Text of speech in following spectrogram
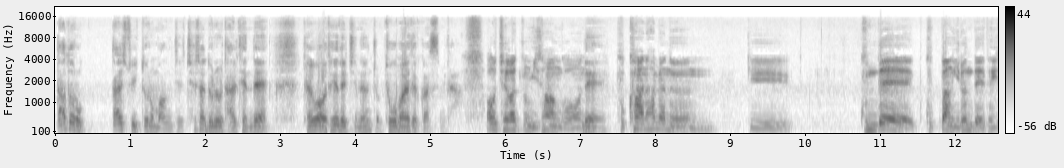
따도록 딸 수 있도록 막 이제 최선의 노력을 다할 텐데 결과 어떻게 될지는 좀 두고 봐야 될 것 같습니다. 어, 제가 좀 이상한 건. 네. 북한 하면은, 이, 군대, 국방 이런 데 되게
